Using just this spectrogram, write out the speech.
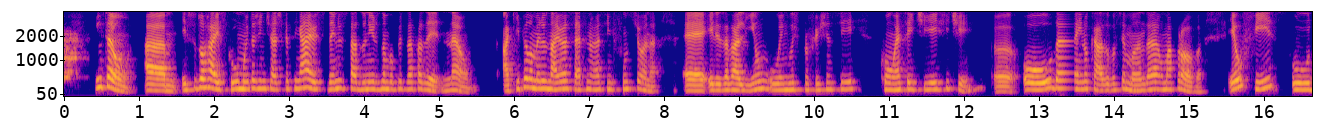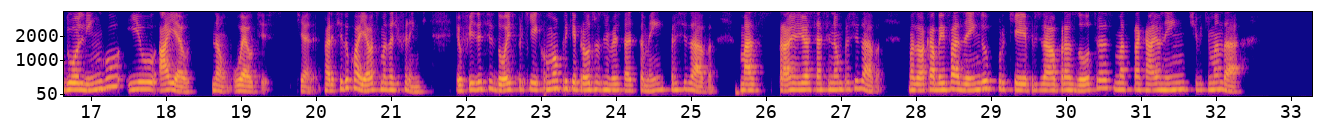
Então, um, isso do high school, muita gente acha que assim, ah, eu estudei nos Estados Unidos, não vou precisar fazer. Não. Aqui, pelo menos na USF, não é assim que funciona. É, eles avaliam o English Proficiency com SAT e ACT. Uh, ou, daí, no caso, você manda uma prova. Eu fiz o Duolingo e o IELTS. Não, o ELTS, que é parecido com o IELTS, mas é diferente. Eu fiz esses dois porque, como eu apliquei para outras universidades também, precisava. Mas para a USF não precisava mas eu acabei fazendo porque precisava para as outras, mas para cá eu nem tive que mandar,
